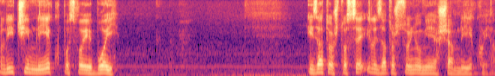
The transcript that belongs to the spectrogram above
liči mlijeku po svojoj boji. I zato što se, ili zato što se u nju miješa mlijeko. Jel?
